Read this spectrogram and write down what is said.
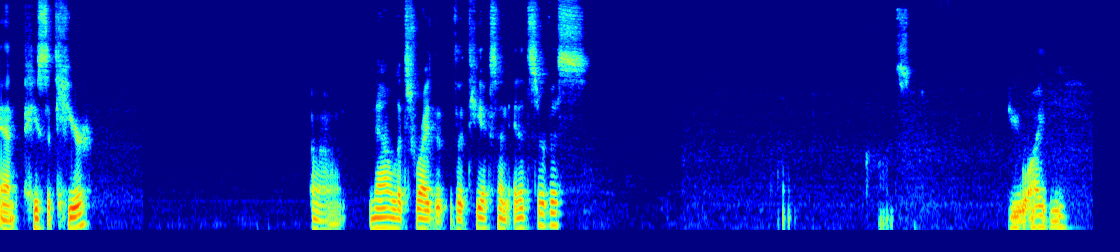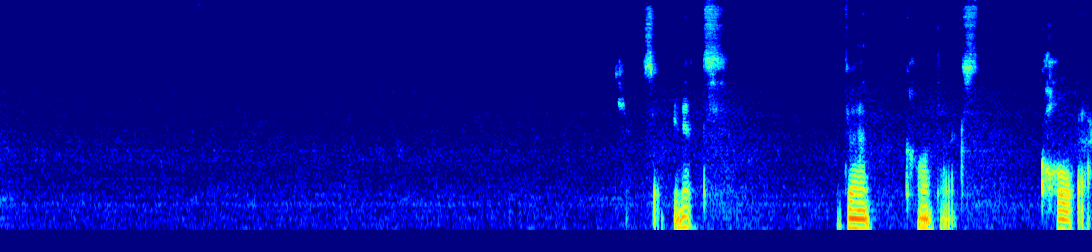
and paste it here. Uh, now let's write the, the TXN init service. UID So init event context callback.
